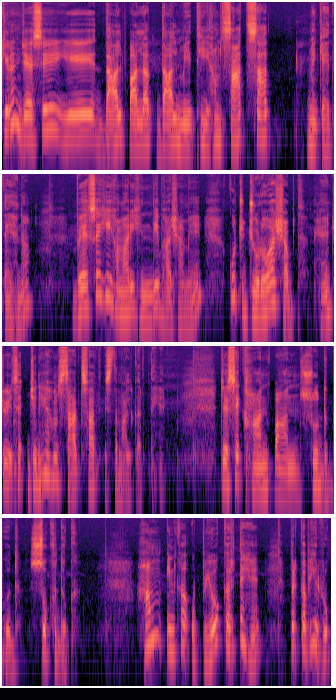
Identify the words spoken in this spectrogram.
किरण, जैसे ये दाल पालक, दाल मेथी हम साथ साथ में कहते हैं ना, वैसे ही हमारी हिंदी भाषा में कुछ जुड़वा शब्द हैं जो इसे, जिन्हें हम साथ साथ इस्तेमाल करते हैं। जैसे खान पान शुद्ध बुद्ध सुख दुख। हम इनका उपयोग करते हैं, पर कभी रुक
